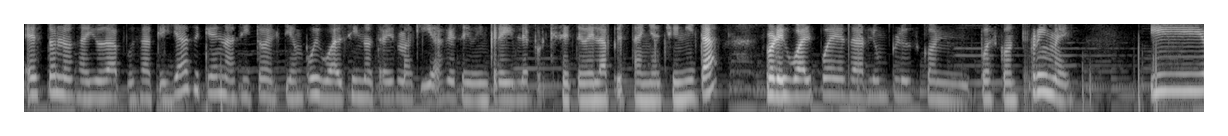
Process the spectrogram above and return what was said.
esto nos ayuda pues a que ya se queden así todo el tiempo, igual si no traes maquillaje se ve increíble porque se te ve la pestaña chinita, pero igual puedes darle un plus con pues con tu rímel. Y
